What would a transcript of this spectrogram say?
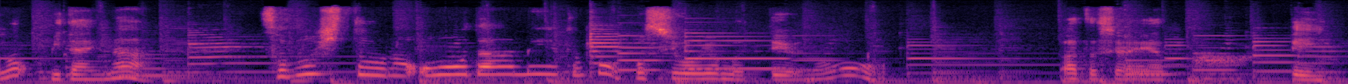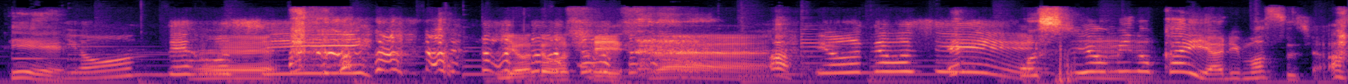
よみたいな。その人のオーダーメイドの星を読むっていうのを私はやっていて。呼んでほしい。読んでほしいですね。呼んでほしい。星読みの回やりますじゃあ。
